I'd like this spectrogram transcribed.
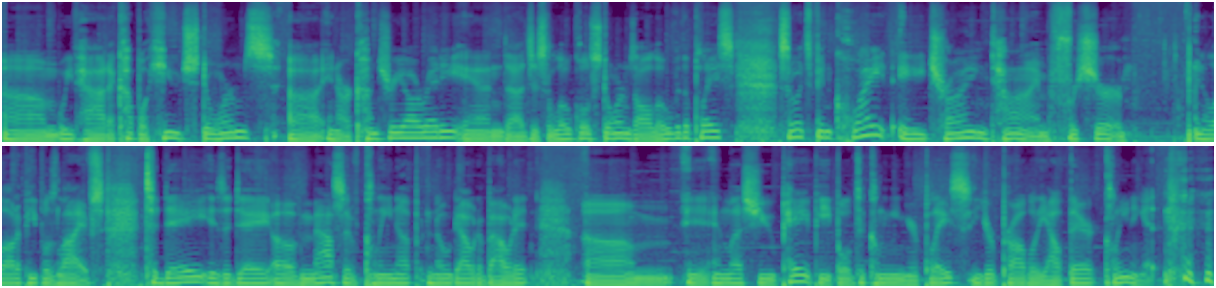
Um, we've had a couple huge storms uh, in our country already, and uh, just local storms all over the place. So it's been quite a trying time for sure in a lot of people's lives. Today is a day of massive cleanup, no doubt about it. Um, unless you pay people to clean your place, you're probably out there cleaning it.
